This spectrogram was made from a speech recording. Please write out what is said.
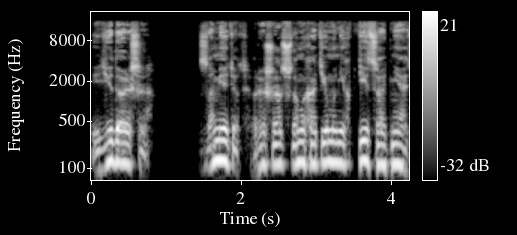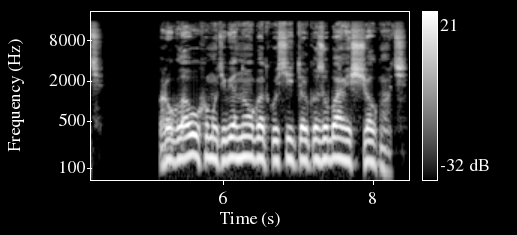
«Иди дальше. Заметят, решат, что мы хотим у них птицу отнять. Круглоухому тебе ногу откусить, только зубами щелкнуть».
